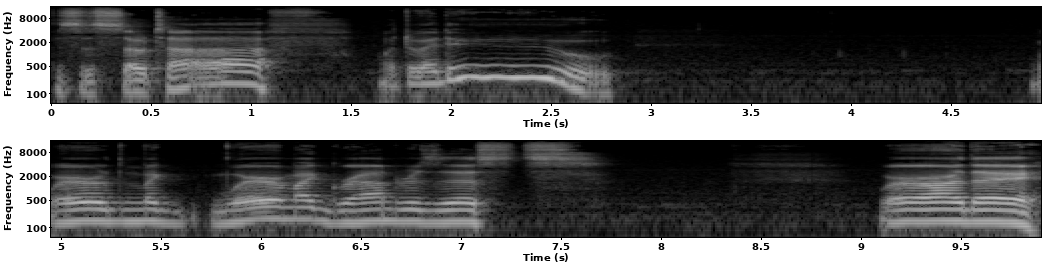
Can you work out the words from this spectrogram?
This is so tough. What do I do? Where are my where are my ground resists? Where are they?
